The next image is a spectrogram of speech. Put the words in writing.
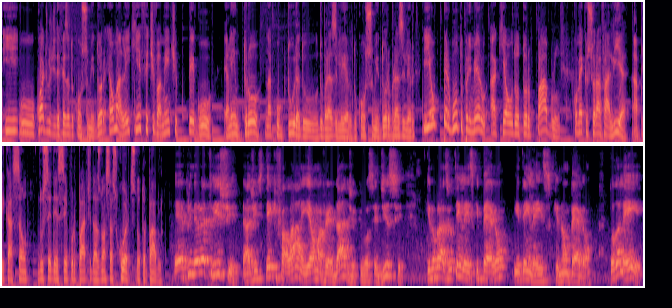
e o Código de Defesa do Consumidor é uma lei que efetivamente pegou, ela entrou na cultura do, do brasileiro, do consumidor brasileiro. E eu pergunto primeiro aqui ao doutor Pablo, como é que o senhor avalia a aplicação do CDC por parte das nossas cortes, doutor Pablo? É, primeiro é triste a gente ter que falar, e é uma verdade o que você disse, que no Brasil tem leis que pegam e tem leis que não pegam. Toda lei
